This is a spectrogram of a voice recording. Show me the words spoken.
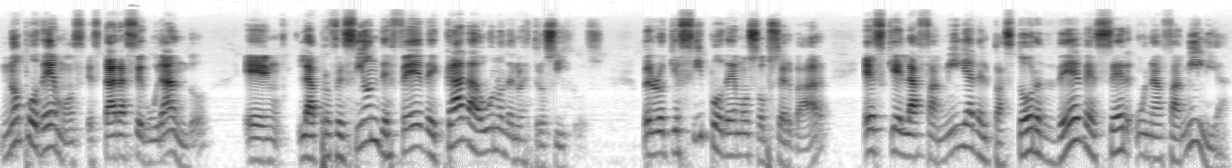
no podemos estar asegurando en la profesión de fe de cada uno de nuestros hijos, pero lo que sí podemos observar es que la familia del pastor debe ser una familia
